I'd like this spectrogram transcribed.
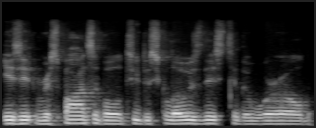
is it responsible to disclose this to the world,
